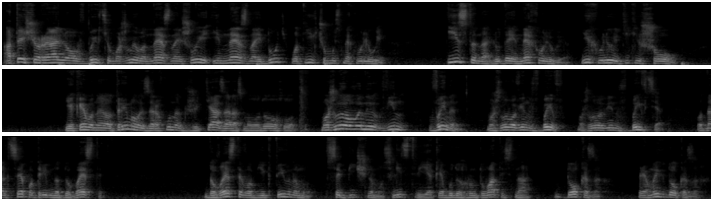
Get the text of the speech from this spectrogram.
А те, що реального вбивцю, можливо, не знайшли і не знайдуть, от їх чомусь не хвилює. Істина людей не хвилює. Їх хвилює тільки шоу, яке вони отримали за рахунок життя зараз молодого хлопця. Можливо, він, винен, можливо, він вбив, можливо, він вбивця. Однак це потрібно довести. Довести в об'єктивному, всебічному слідстві, яке буде ґрунтуватись на доказах, прямих доказах,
